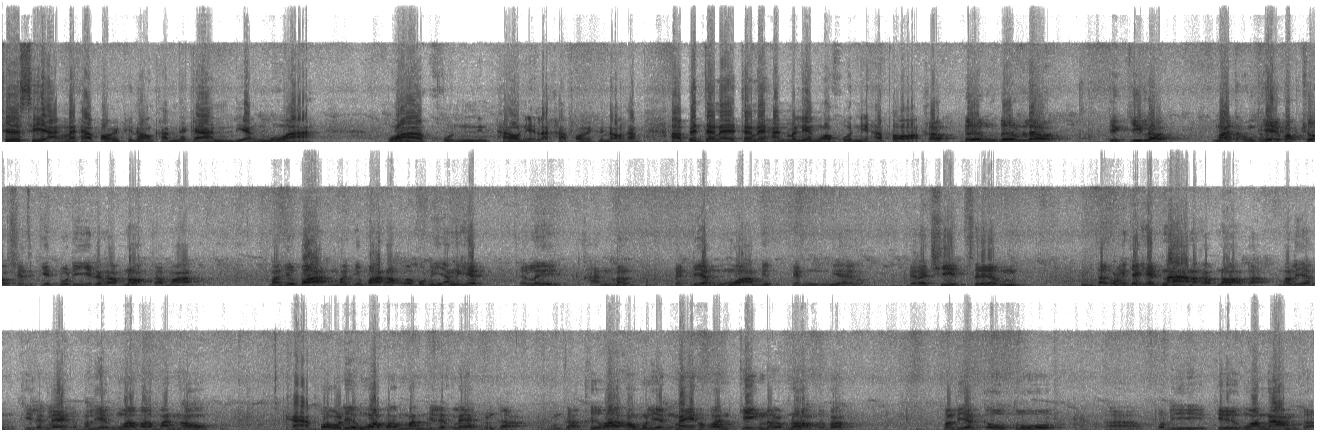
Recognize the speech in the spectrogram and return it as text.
ชื่อเสียงนะครับพ่อแม่พี่น้องครับในการเลี้ยงงัวงัวขุนเท่านี่แหละครับพ่อแม่พี่น้องครับเอาเป็นจังไหนจังไหนหันมาเลี้ยงงัวขุนนี่ครับพ่อครับเดิมเดิมแล้วจริงๆเรามาจากกรุงเทพครับช่วงเศรษฐกิจบ่ดีนะครับเนาะกลับมามาอยู่บ้านมาอยู่บ้านเฮาก็บ่มีหยังเฮ็ดก็เลยหันมาอยากเลี้ยงงัวมีเป็นเนี่ยเป็นอาชีพเสริมแต่กำลังจะเฮ็ดหน้านะครับเนาะก็มาเลี้ยงที่แรกๆก็มาเลี้ยงงัวบามันเฮาครับเพราะว่าเลี้ยงงัวบามันที่แรกๆมันก็มันก็คือว่าเฮามาเลี้ยงใหม่เฮาวันเก่งเนาะครับเนาะก็ว่า มาเลี้ยงเก่าโตอ่าพอดีเจองัวงามก็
